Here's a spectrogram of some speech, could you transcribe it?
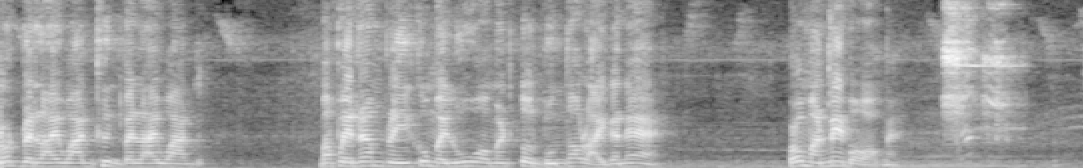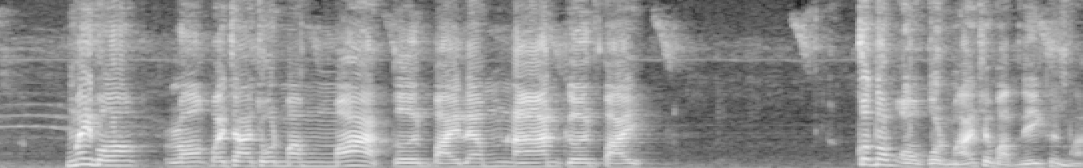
ลดเป็นรายวันขึ้นเป็นรายวันมาเป็นรัฐมนตรีก็ไม่รู้ว่ามันต้นทุนเท่าไหร่กันแน่ เพราะมันไม่บอกไงไม่บอกหลอกประชาชนมามากเกินไปแล้วนานเกินไป ก็ต้องออกกฎหมายฉบับนี้ขึ้นมา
